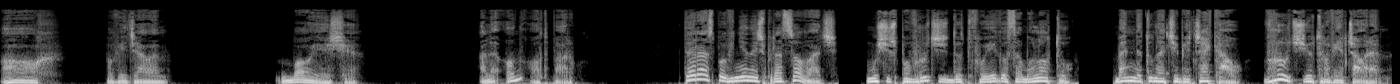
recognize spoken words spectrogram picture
Och, powiedziałem, boję się. Ale on odparł. Teraz powinieneś pracować. Musisz powrócić do twojego samolotu. Będę tu na ciebie czekał. Wróć jutro wieczorem.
